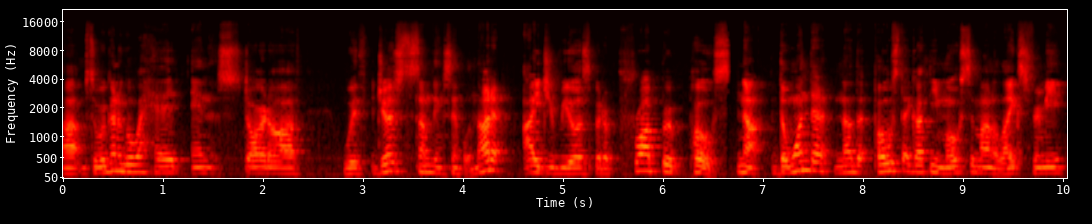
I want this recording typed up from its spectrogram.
Um, so we're gonna go ahead and start off with just something simple, not an IG Reels, but a proper post. Now, the one that, now the post that got the most amount of likes for me,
